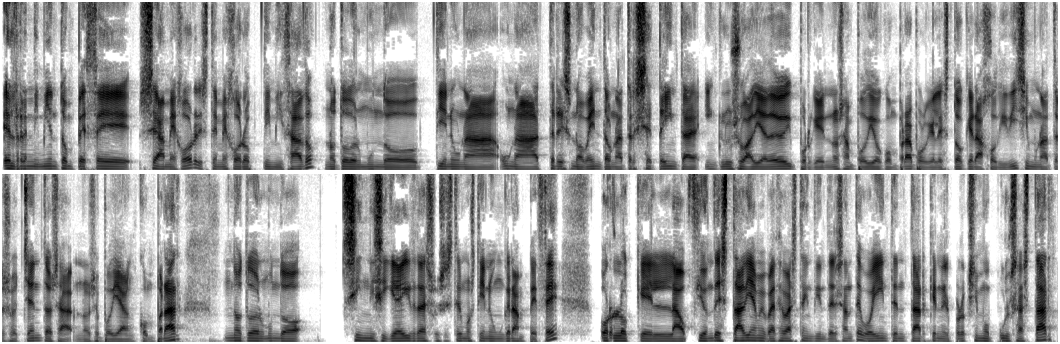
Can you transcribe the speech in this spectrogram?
el, rendimiento en PC sea mejor, esté mejor optimizado. No todo el mundo tiene una, una 390, una 370 incluso a día de hoy porque no se han podido comprar porque el stock era jodidísimo, una 380, o sea, no se podían comprar. No todo el mundo sin ni siquiera ir de esos extremos, tiene un gran PC, por lo que la opción de Stadia me parece bastante interesante. Voy a intentar que en el próximo Pulsa Start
